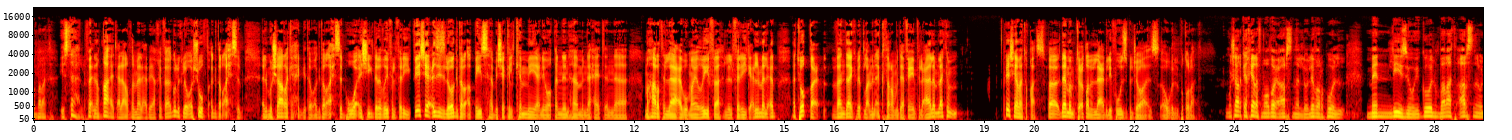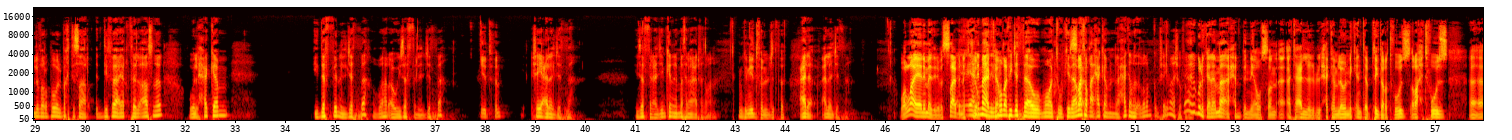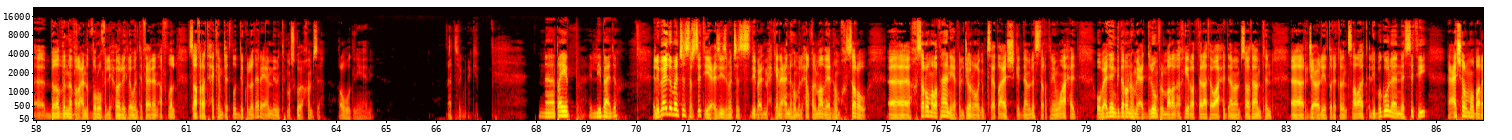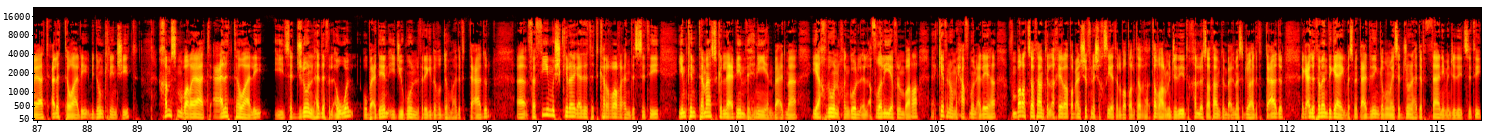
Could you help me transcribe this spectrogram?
يستاهل. فعلا قائد على أرض الملعب يا أخي. فأقول لك لو أشوف أقدر أحسب المشاركة حقته وأقدر أحسب هو إيش يقدر يضيف الفريق. في أشياء عزيز لو أقدر أقيسها بشكل كمي يعني وأقننها من ناحية إن مهارة اللاعب وما يضيفه للفريق على الملعب أتوقع فان دايك بيطلع من أكثر المدافعين في العالم لكن في أشياء ما تقاس. فدائما تعطى للاعب اللي يفوز بالجوائز أو بالبطولات. مشاركة أخيرة في موضوع أرسنال وليفربول من ليزو. يقول مباراة أرسنال وليفربول باختصار الدفاع يقتل أرسنال والحكم يدفن الجثة الظاهر أو يزفن الجثة. يدفن. شيء على الجثة. يزفن على يمكن مثلا ما أعرف أنا. يمكن يدفن الجثة. على على الجثة. والله يعني ما أدري بس صعب إنك يعني ما أدري. الموضوع فيه جثة أو موت وكذا. ما. أتوقع الحكم انه حكم ظلمكم شيء ما أشوف يعني أقول لك أنا ما أحب إني أوصل أتعلل بالحكم. لو إنك أنت بتقدر تفوز راح تفوز بغض النظر عن الظروف اللي حولك. لو أنت فعلا أفضل صافره حكم جت ضدك ولا غيره يا عمي أنت بمصقوع خمسة. روقني يعني. اتفق معك. طيب اللي بعده. اللي بعده مانشستر سيتي يا عزيز. مانشستر سيتي بعد ما حكينا عنهم الحلقة الماضية إنهم خسروا آه خسروا مرة ثانية في الجولة رقم 19 قدام ليستر 2-1 وبعدين قدروا إنهم يعدلون في المباراة الأخيرة 3-1 أمام ساوثهامبتون. آه رجعوا لطريق الانتصارات. اللي بقوله إن السيتي عشر مباريات على التوالي بدون clean sheet خمس مباريات على التوالي يسجلون الهدف الأول وبعدين يجيبون الفريق اللي ضدهم هدف التعادل. ففي مشكلة قاعدة تتكرر عند السيتي. يمكن تماسك اللاعبين ذهنيا بعد ما ياخذون خلينا نقول الأفضلية في المباراة. آه، كيف إنهم يحافظون عليها؟ في مباراة ساوثهامبتون الأخيرة طبعا شفنا شخصية البطل تظ- تظهر من جديد. خلوا ساوثهامبتون بعد ما سجلوا هدف التعادل. قعدوا ثمان دقائق بس متعادلين قبل ما يسجلون الهدف الثاني من جديد سيتي.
